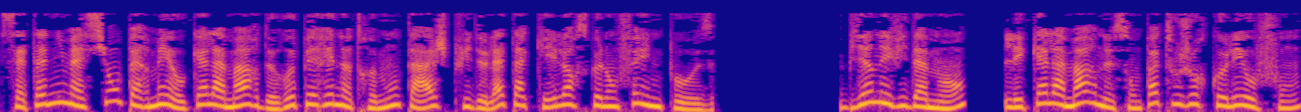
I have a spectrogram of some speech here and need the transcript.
Cette animation permet au calamar de repérer notre montage puis de l'attaquer lorsque l'on fait une pause. Bien évidemment, les calamars ne sont pas toujours collés au fond,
